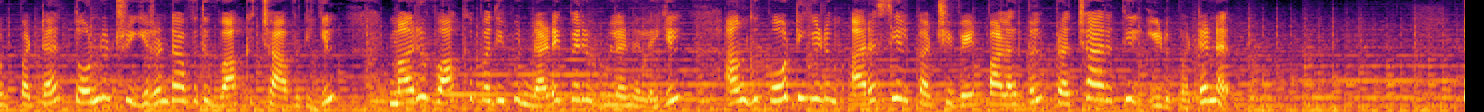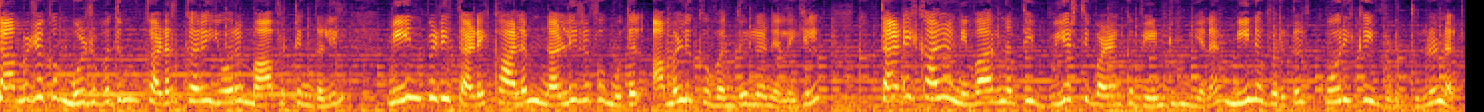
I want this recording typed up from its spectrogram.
உட்பட்ட தொன்னூற்றி இரண்டாவது வாக்குச்சாவடியில் மறு வாக்குப்பதிவு நடைபெற உள்ள நிலையில் அங்கு போட்டியிடும் அரசியல் கட்சி வேட்பாளர்கள் பிரச்சாரத்தில் ஈடுபட்டனர். தமிழகம் முழுவதும் கடற்கரையோர மாவட்டங்களில் மீன்பிடி தடைக்காலம் நள்ளிரவு முதல் அமலுக்கு வந்துள்ள நிலையில் தடைக்கால நிவாரணத்தை உயர்த்தி வழங்க வேண்டும் என மீனவர்கள் கோரிக்கை விடுத்துள்ளனர்.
